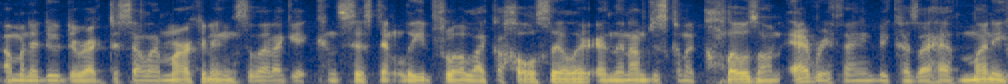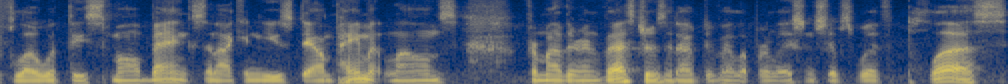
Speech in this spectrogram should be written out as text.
I'm going to do direct to seller marketing so that I get consistent lead flow like a wholesaler. And then I'm just going to close on everything because I have money flow with these small banks and I can use down payment loans from other investors that I've developed relationships with. Plus,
